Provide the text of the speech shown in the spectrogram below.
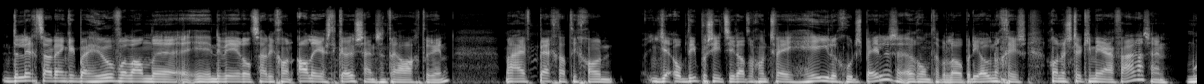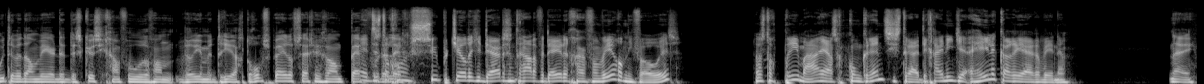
de licht zou denk ik bij heel veel landen in de wereld zou die gewoon allereerste keuze zijn centraal achterin. Maar hij heeft pech dat hij gewoon ja, op die positie dat we gewoon twee hele goede spelers eh, rond hebben lopen. Die ook nog eens gewoon een stukje meer ervaren zijn. Moeten we dan weer de discussie gaan voeren van, wil je met drie achterop spelen of zeg je gewoon pech Nee, het is toch gewoon super chill dat je derde centrale verdediger van wereldniveau is? Dat is toch prima? Ja, het is een concurrentiestrijd. Die ga je niet je hele carrière winnen. Nee,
